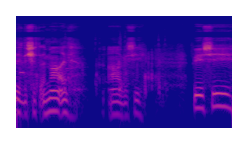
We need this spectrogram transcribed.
وين ما أدري. آه PC. PC.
